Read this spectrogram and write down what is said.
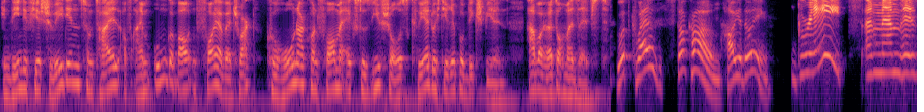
in denen die vier Schwedinnen zum Teil auf einem umgebauten Feuerwehrtruck Corona-konforme Exklusivshows quer durch die Republik spielen – aber hört doch mal selbst. Good quell, Stockholm. How are you doing? Great. I'm um, uh,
